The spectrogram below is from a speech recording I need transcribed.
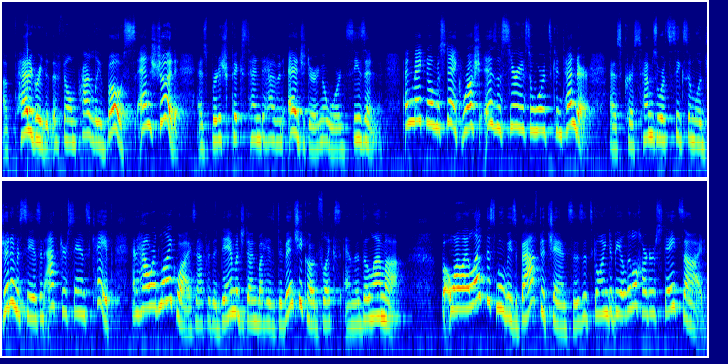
A pedigree that the film proudly boasts, and should, as British picks tend to have an edge during awards season. And make no mistake, Rush is a serious awards contender, as Chris Hemsworth seeks some legitimacy as an actor sans cape, and Howard likewise after the damage done by his Da Vinci Code flicks and The Dilemma. But while I like this movie's BAFTA chances, it's going to be a little harder stateside,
